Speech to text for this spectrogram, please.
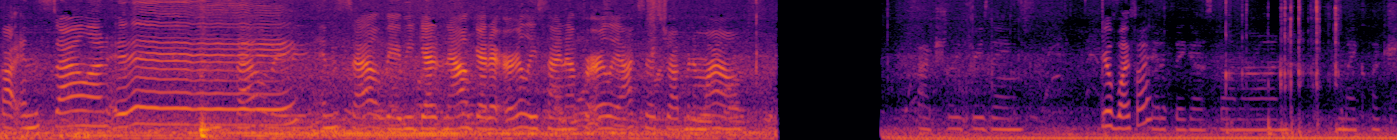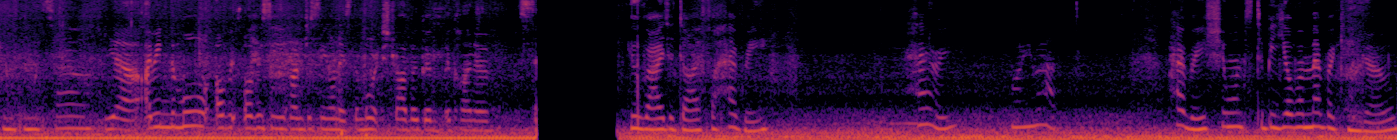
got in the style on it. In the style, baby. Get it now, get it early. Sign up for early access. Dropping tomorrow. Actually freezing. You have Wi-Fi? Got a big ass bomber on. My collection of in the. Yeah, I mean the more, obvi- obviously if I'm just being honest, the more extravagant the kind of You'll ride or die for Harry. Harry, where are you at? Harry, she wants to be your American girl.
